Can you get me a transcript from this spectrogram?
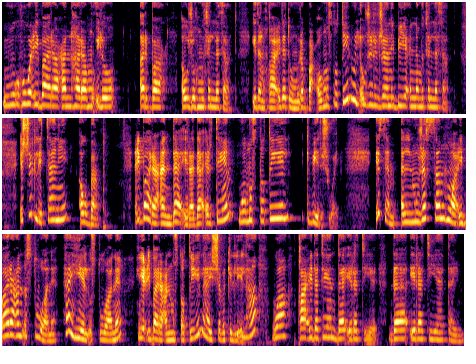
وهو عبارة عن هرم وله أربع أوجه مثلثات. إذا قاعدته مربع أو مستطيل والأوجه الجانبية عندنا مثلثات. الشكل الثاني أو باء عبارة عن دائرة دائرتين ومستطيل كبير شوي. اسم المجسم هو عبارة عن أسطوانة. هاي هي الأسطوانة. هي عبارة عن مستطيل. هاي الشبكة اللي إلها. وقاعدتين دائرتي دائرتيتين.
